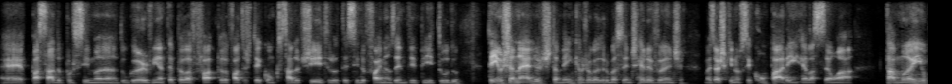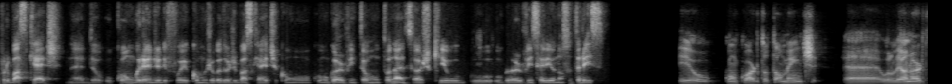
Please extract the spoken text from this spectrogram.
é, passado por cima do Gervin, até pela fa pelo fato de ter conquistado o título, ter sido Finals MVP e tudo. Tem o Sean também, que é um jogador bastante relevante, mas acho que não se compara em relação a tamanho para o basquete, né, do, o quão grande ele foi como jogador de basquete com, com o Gervin. Então, tô nessa, eu acho que o, o, o Gervin seria o nosso 3. Eu concordo totalmente. É, o Leonard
